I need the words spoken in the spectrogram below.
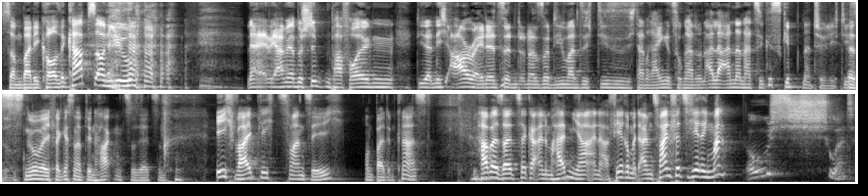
Somebody call the cops on you. naja, wir haben ja bestimmt ein paar Folgen, die dann nicht R-rated sind oder so, die man sich, die sie sich dann reingezogen hat. Und alle anderen hat sie geskippt natürlich. das so. ist nur, weil ich vergessen habe, den Haken zu setzen. ich, weiblich 20 und bei dem Knast, habe seit circa einem halben Jahr eine Affäre mit einem 42-jährigen Mann. Oh, shit.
